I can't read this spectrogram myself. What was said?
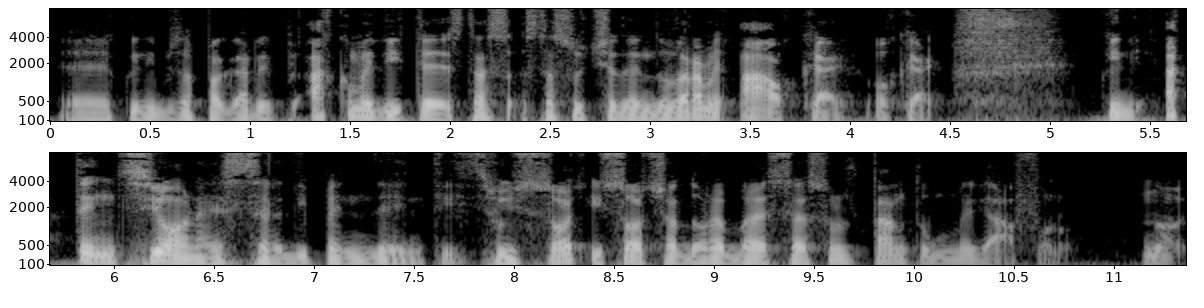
eh, quindi bisogna pagare di più. Ah, come dite, sta, sta succedendo veramente? Ah, ok, ok. Quindi attenzione a essere dipendenti. Sui so- I social dovrebbero essere soltanto un megafono. Noi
